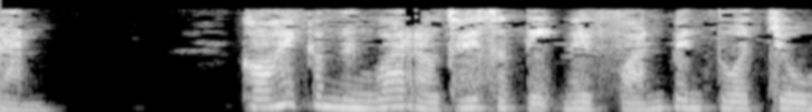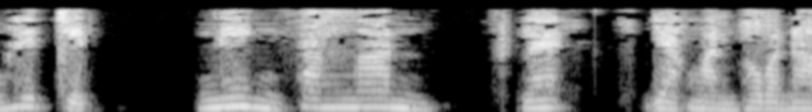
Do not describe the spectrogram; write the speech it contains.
กัน ขอให้คำนึงว่าเราใช้สติในฝันเป็นตัวจูงให้จิต นิ่งตั้งมั่น และอยากหมั่นภาวนา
